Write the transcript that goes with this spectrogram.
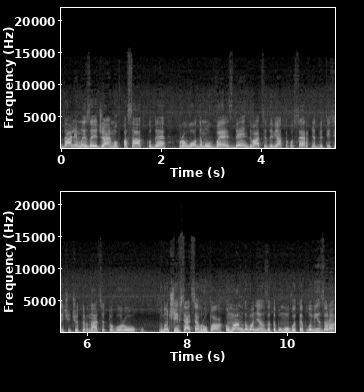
Далі ми заїжджаємо в посадку, де проводимо весь день 29 серпня 2014 року. Вночі вся ця група командування за допомогою тепловізора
